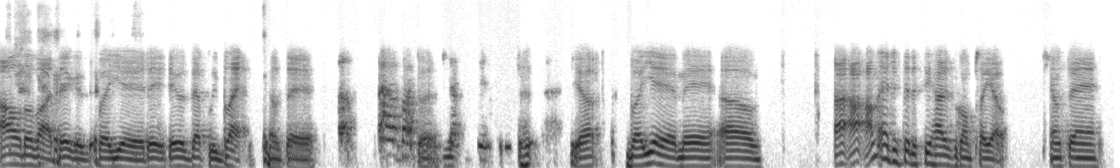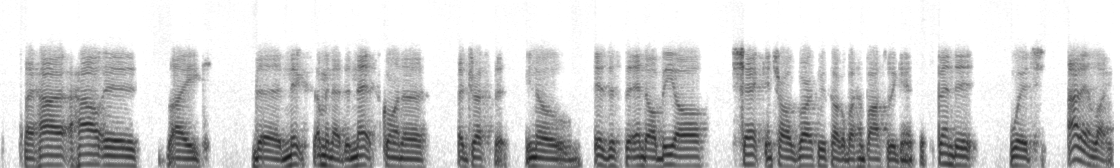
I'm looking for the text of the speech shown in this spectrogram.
I don't know about niggas, but yeah, they, they was definitely black. You know what I'm saying? But, yeah. But yeah, man. Um, I, I, I'm interested to see how this is gonna play out. You know what I'm saying? Like how how is like the Knicks, I mean, uh, the Nets going to address this. You know, is this the end all be all? Shaq and Charles Barkley talk about him possibly getting suspended, which I didn't like.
